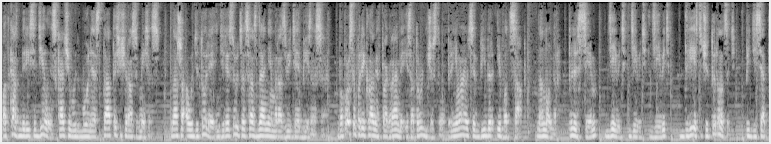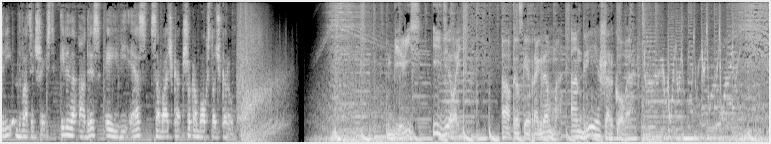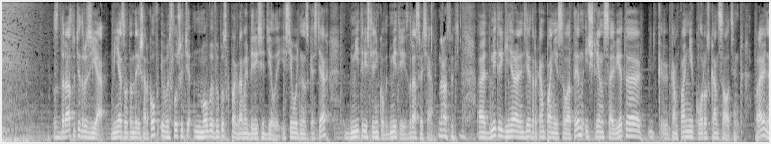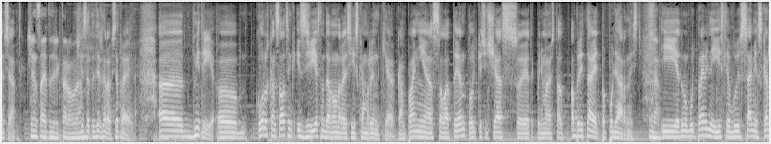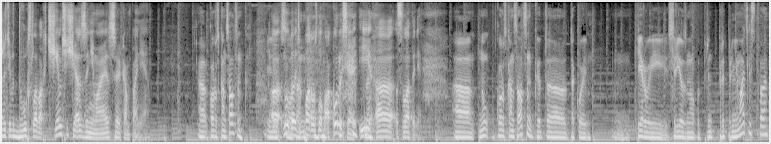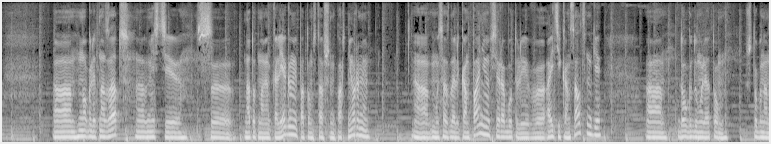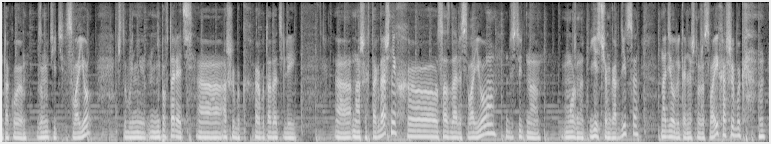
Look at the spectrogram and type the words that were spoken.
Подкаст «Берись и делай» скачивают более 100 тысяч раз в месяц. Наша аудитория интересуется созданием и развитием бизнеса. Вопросы по рекламе в программе и сотрудничеству принимаются в Viber и WhatsApp на номер плюс 7 999 214 53 26 или на адрес avs собачка шокобокс.ру. «Берись и делай» Авторская программа Андрея Шаркова. Здравствуйте, друзья! Меня зовут Андрей Шарков, и вы слушаете новый выпуск программы «Берись и делай». И сегодня у нас в гостях Дмитрий Сленников. Дмитрий, здравствуйте. Здравствуйте. Э, Дмитрий – генеральный директор компании «Салатен» и член совета компании «Корус Консалтинг». Правильно все? Член совета директоров, да. Член совета директоров, все правильно. Э, Дмитрий, э, «Корус Консалтинг» известна давно на российском рынке. Компания «Салатен» только сейчас, я так понимаю, обретает популярность. Да. И я думаю, будет правильно, если вы сами скажете в двух словах, чем сейчас занимается компания? Корус консалтинг? А, ну, давайте пару слов о Корусе и о Салатене. А, ну, Корус консалтинг это такой первый серьезный опыт предпринимательства. А, много лет назад вместе с на тот момент коллегами, потом ставшими партнерами, мы создали компанию, все работали в IT-консалтинге, долго думали о том, чтобы нам такое замутить свое, чтобы не, не повторять а, ошибок работодателей а, наших тогдашних, а, создали свое. Действительно, можно, есть чем гордиться. Наделали, конечно же, своих ошибок,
